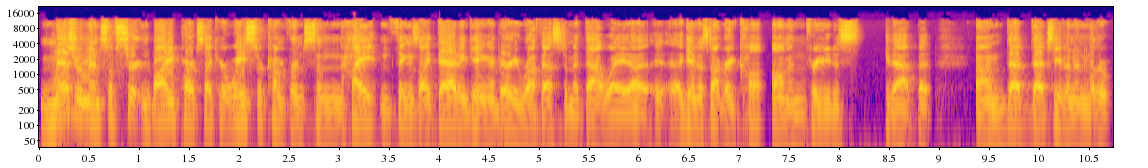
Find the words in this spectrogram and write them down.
measurements of certain body parts, like your waist circumference and height and things like that, and getting a very rough estimate that way. Uh, again, it's not very common for you to see that, but um, that that's even another way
